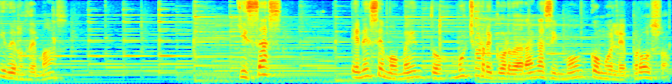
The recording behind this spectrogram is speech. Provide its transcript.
y de los demás. Quizás en ese momento muchos recordarán a Simón como el leproso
